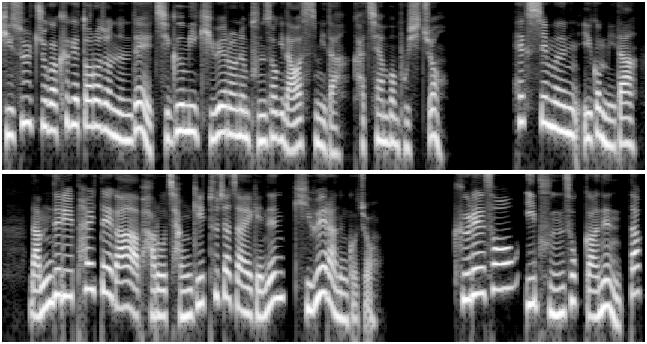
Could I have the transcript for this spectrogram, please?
기술주가 크게 떨어졌는데 지금이 기회라는 분석이 나왔습니다. 같이 한번 보시죠. 핵심은 이겁니다. 남들이 팔 때가 바로 장기 투자자에게는 기회라는 거죠. 그래서 이 분석가는 딱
